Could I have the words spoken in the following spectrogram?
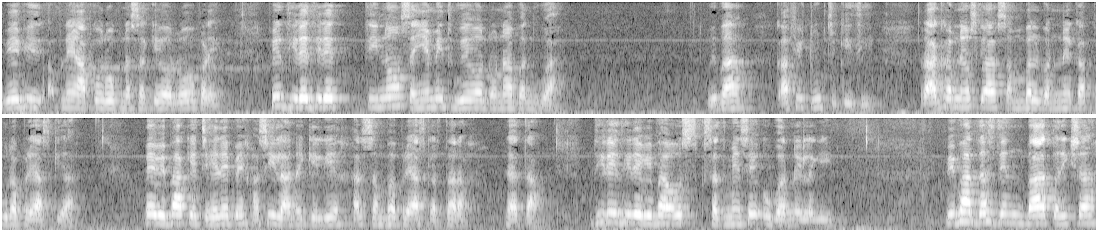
वे भी अपने आप को रोक न सके और रो पड़े। फिर धीरे धीरे तीनों संयमित हुए और रोना बंद हुआ। विवाह काफ़ी टूट चुकी थी। राघव ने उसका संबल बनने का पूरा प्रयास किया। वह विभा के चेहरे पे हँसी लाने के लिए हर संभव प्रयास करता रहा रहता। धीरे धीरे विभा उस सदमे से उबरने लगी। विभा दस दिन बाद परीक्षा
